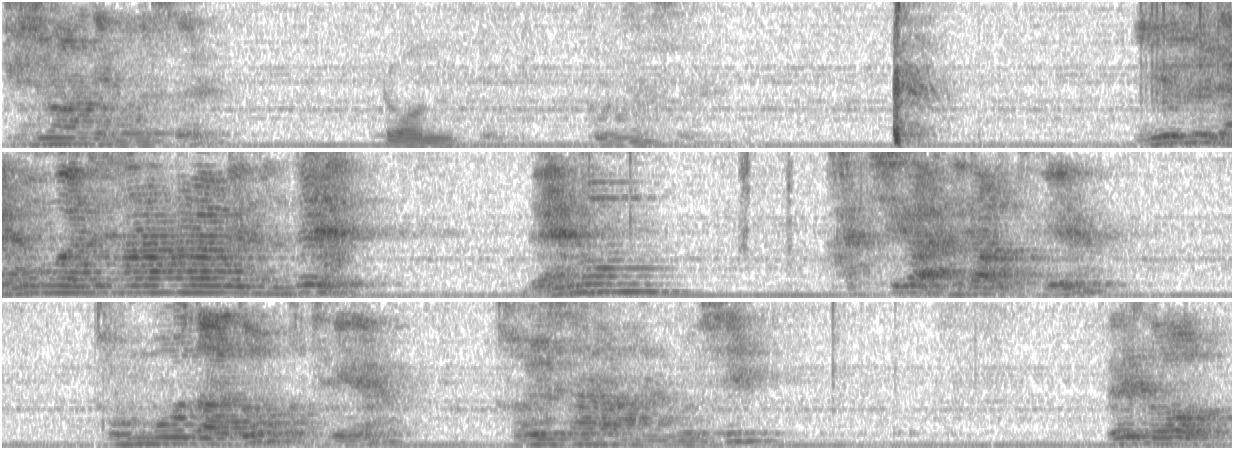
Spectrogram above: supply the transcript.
귀중한 게 뭐였어요? 돈. 돈이었어요. 이웃을 내 몸같이 사랑하라고 했는데 내 몸 가치가 아니라 어떻게 해요? 돈보다도 어떻게 해요? 덜 사랑하는 것이 그래서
